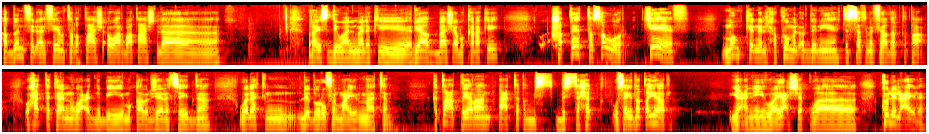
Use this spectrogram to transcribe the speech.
أظن في 2013 أو 14 ل رئيس الديوان الملكي رياض باشا أبو كركي حطيت تصور كيف ممكن الحكومة الأردنية تستثمر في هذا القطاع وحتى كان واعدني بمقابل جلاله سيدنا ولكن لظروف معينه ما تم. قطاع الطيران أعتقد بيستحق وسيدنا طيار. يعني ويعشق وكل العائلة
